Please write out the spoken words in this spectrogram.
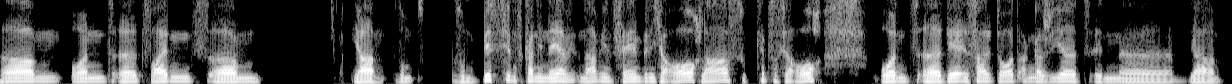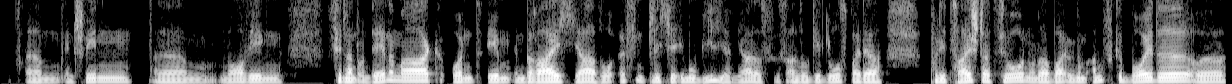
Ähm, und äh, zweitens, ähm, ja, so, so ein bisschen Skandinavien-Fan bin ich ja auch. Lars, du kennst das ja auch. Und äh, der ist halt dort engagiert in, äh, ja, ähm, in Schweden, ähm, Norwegen, Finnland und Dänemark und eben im Bereich, ja, so öffentliche Immobilien. Ja, das ist also, geht los bei der Polizeistation oder bei irgendeinem Amtsgebäude,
